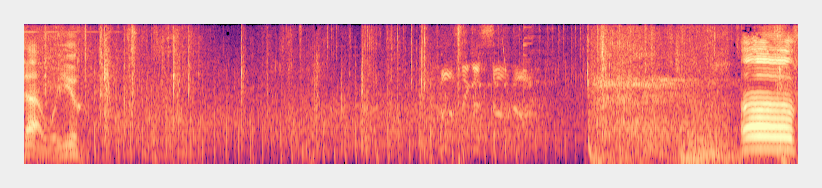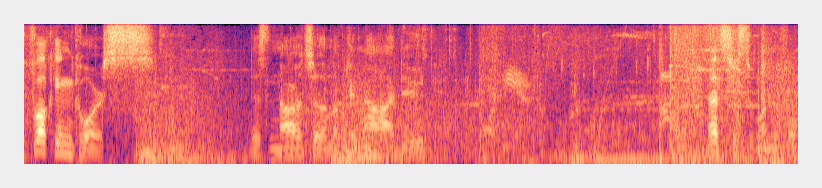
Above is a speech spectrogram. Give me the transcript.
That, will you? Uh, fucking course. This Naruto looking nah, dude. That's just wonderful.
